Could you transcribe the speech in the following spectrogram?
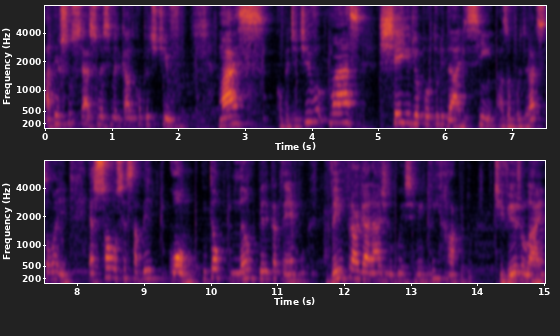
a ter sucesso nesse mercado competitivo. Mas competitivo, mas cheio de oportunidades. Sim, as oportunidades estão aí. É só você saber como. Então, não perca tempo. Vem para a garagem do conhecimento, vem rápido. Te vejo lá, hein?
